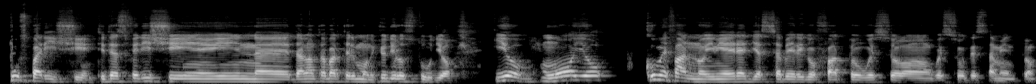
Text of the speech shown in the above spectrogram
tu sparisci, ti trasferisci in, eh, dall'altra parte del mondo, chiudi lo studio, io muoio come fanno i miei eredi a sapere che ho fatto questo, questo testamento?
